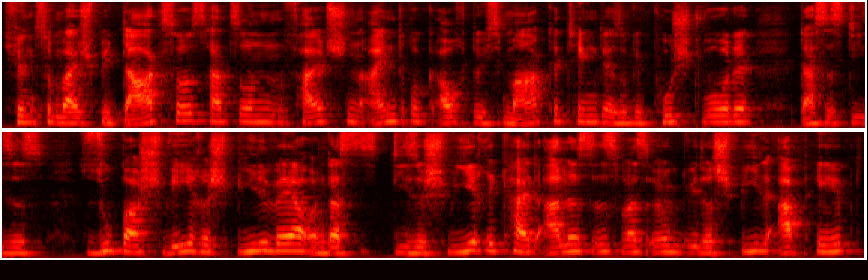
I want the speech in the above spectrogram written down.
Ich finde zum Beispiel Dark Souls hat so einen falschen Eindruck, auch durchs Marketing, der so gepusht wurde, dass es dieses super schwere Spiel wäre und dass diese Schwierigkeit alles ist, was irgendwie das Spiel abhebt,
